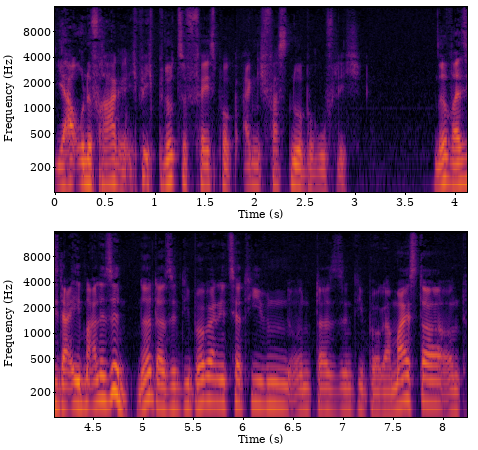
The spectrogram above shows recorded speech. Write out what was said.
ja, ohne Frage. Ich, ich benutze Facebook eigentlich fast nur beruflich. Ne, weil sie da eben alle sind. Ne? Da sind die Bürgerinitiativen und da sind die Bürgermeister und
